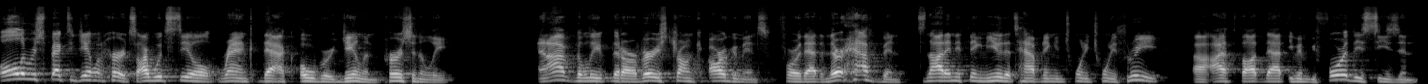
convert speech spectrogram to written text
all the respect to Jalen Hurts, I would still rank Dak over Jalen personally. And I believe there are very strong arguments for that. And there have been. It's not anything new that's happening in 2023. Uh, I've thought that even before this season.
